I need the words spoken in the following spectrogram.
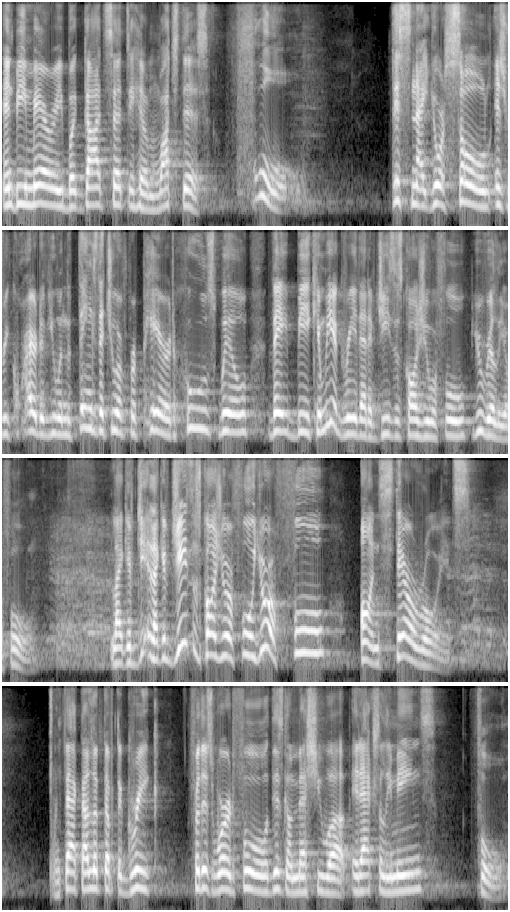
and be merry. But God said to him, Watch this, fool. This night, your soul is required of you, and the things that you have prepared, whose will they be? Can we agree that if Jesus calls you a fool, you're really a fool? Like if, like if Jesus calls you a fool, you're a fool on steroids. In fact, I looked up the Greek for this word fool. This is gonna mess you up. It actually means fool.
